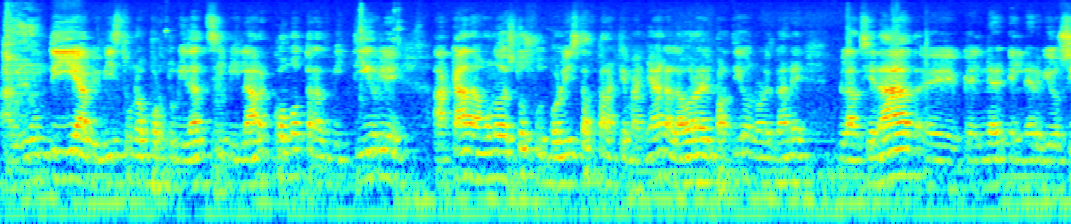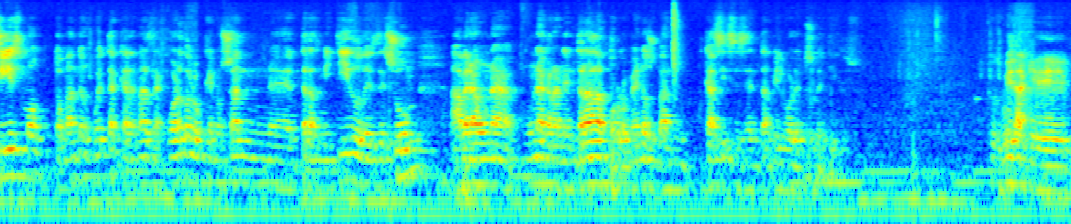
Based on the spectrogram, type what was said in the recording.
algún día viviste una oportunidad similar, cómo transmitirle a cada uno de estos futbolistas para que mañana a la hora del partido no les gane la ansiedad, eh, el, nerviosismo, tomando en cuenta que además de acuerdo a lo que nos han eh, transmitido desde Zoom, habrá una, una gran entrada, por lo menos van casi 60 mil boletos vendidos. Pues mira que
